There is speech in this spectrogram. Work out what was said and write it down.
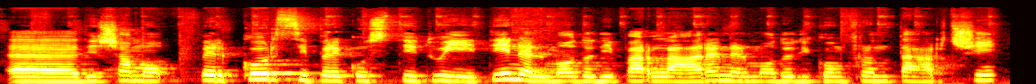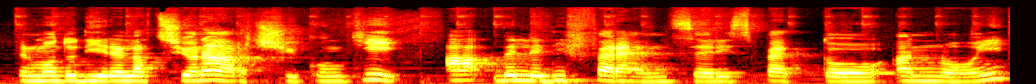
eh, diciamo, percorsi precostituiti nel modo di parlare, nel modo di confrontarci, nel modo di relazionarci con chi ha delle differenze rispetto a noi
